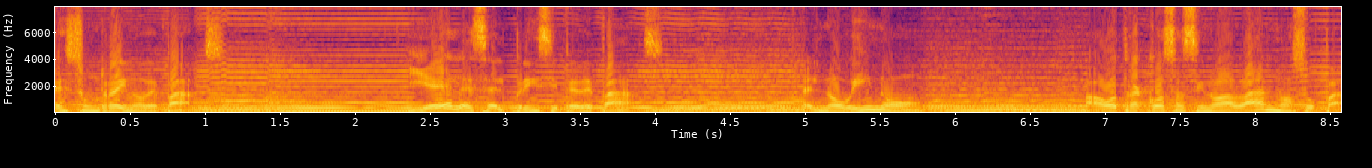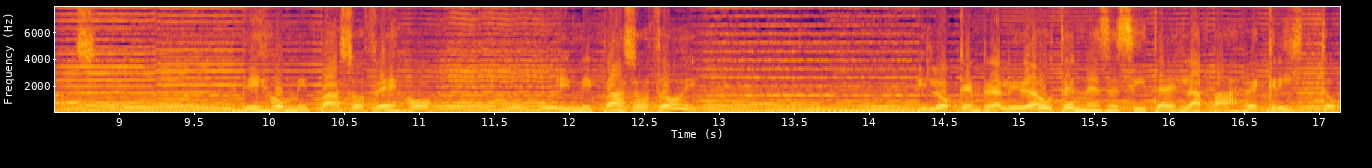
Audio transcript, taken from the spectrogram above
es un reino de paz. Y Él es el príncipe de paz. Él no vino a otra cosa sino a darnos su paz. Dijo, mi pasos dejo y mi pasos doy. Y lo que en realidad usted necesita es la paz de Cristo.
